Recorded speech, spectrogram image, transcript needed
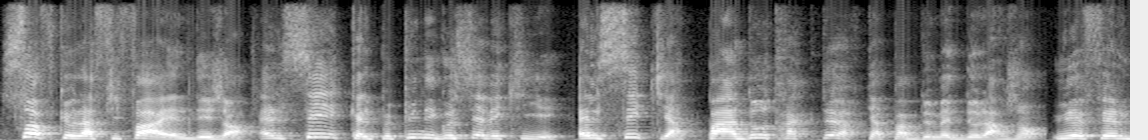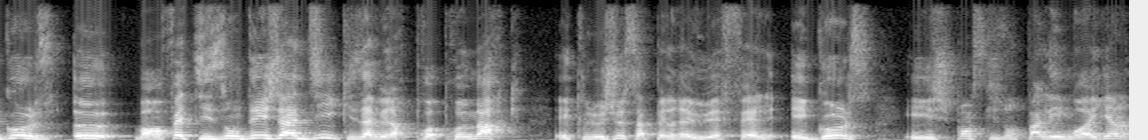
Sauf que la FIFA, elle, déjà, elle sait qu'elle ne peut plus négocier avec EA. Elle sait qu'il n'y a pas d'autres acteurs capables de mettre de l'argent. UFL Goals, eux, bah en fait, ils ont déjà dit qu'ils avaient leur propre marque et que le jeu s'appellerait UFL et Goals, et je pense qu'ils n'ont pas les moyens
